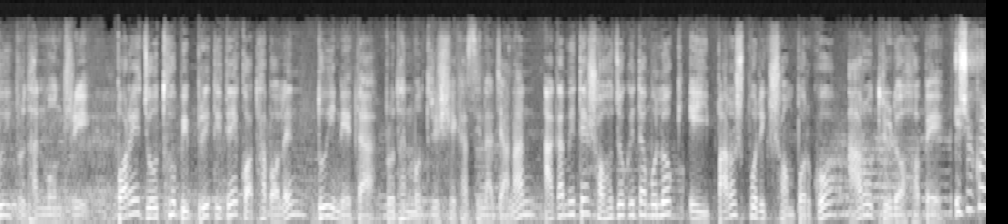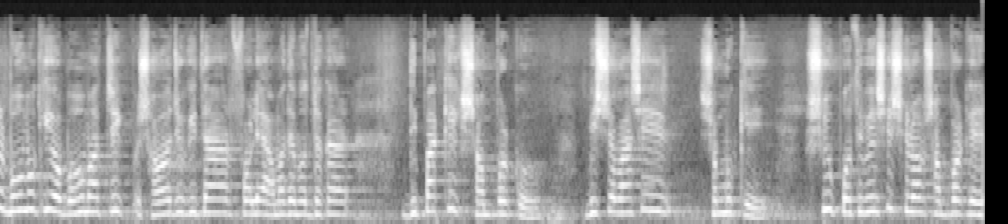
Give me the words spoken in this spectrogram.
দুই প্রধানমন্ত্রী। পরে যৌথ বিবৃতিতে কথা বলেন দুই নেতা। প্রধানমন্ত্রী শেখ হাসিনা জানান, আগামীতে সহযোগিতামূলক এই পারস্পরিক সম্পর্ক আরও দৃঢ় হবে। এ সকল বহুমুখী ও বহুমাত্রিক সহযোগিতার ফলে আমাদের মধ্যকার দ্বিপাক্ষিক সম্পর্ক বিশ্ববাসীর সম্মুখে সুপ্রতিবেশী সুলভ সম্পর্কের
